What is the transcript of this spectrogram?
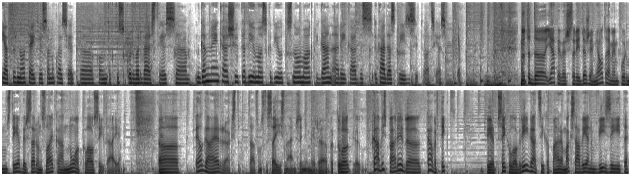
jā, tur noteikti jūs sameklēsiet kontaktus, kur var vērsties gan vienkārši gadījumos, kad jūtas nomākti, gan arī kādas, kādās krīzes situācijās. Jā. Nu, tad jāpievēršas arī dažiem jautājumiem, kur mums tie ir sarunas laikā no klausītājiem. Uh, LGR raksta, tāds mums tas saīsinājums viņam ir uh, par to, kā vispār ir, uh, kā var tikt pie psihologa Rīgā, cik apmēram maksā viena vizīte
